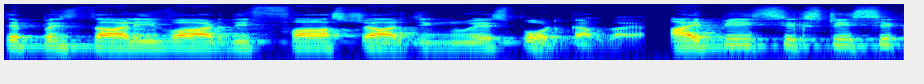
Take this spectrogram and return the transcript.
ਤੇ 45 ਵਾਟ ਦੀ ਫਾਸਟ ਚਾਰਜਿੰਗ ਨੂੰ ਇਹ ਸਪੋਰਟ ਕਰਦਾ ਆ। IP66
